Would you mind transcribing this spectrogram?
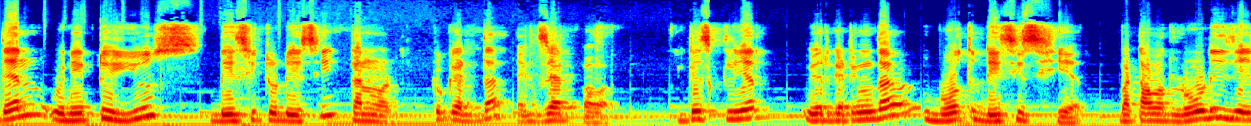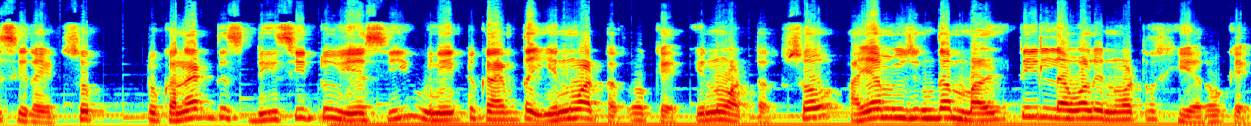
then we need to use dc to dc converter to get the exact power. It is clear we are getting the both dcs here but our load is ac right? So to connect this dc to ac we need to connect the inverter okay inverter. So i am using the multi-level inverter here okay.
